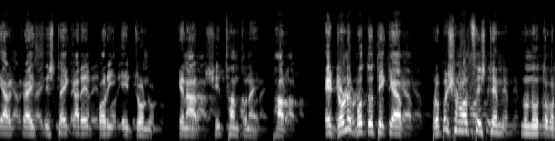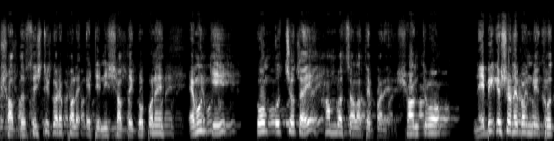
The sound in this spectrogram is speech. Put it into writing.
এয়ার ক্রাইস স্ট্রাইকারের পরই এই ড্রোন কেনার সিদ্ধান্ত নেয় ভারত। এই ড্রোনের বৈদ্যুতিক প্রফেশনাল সিস্টেম ন্যূনতম শব্দ সৃষ্টি করে ফলে এটি নিঃশব্দে গোপনে এমনকি কম উচ্চতায় হামলা চালাতে পারে। সংক্র নেভিগেশন এবং নিখুঁত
